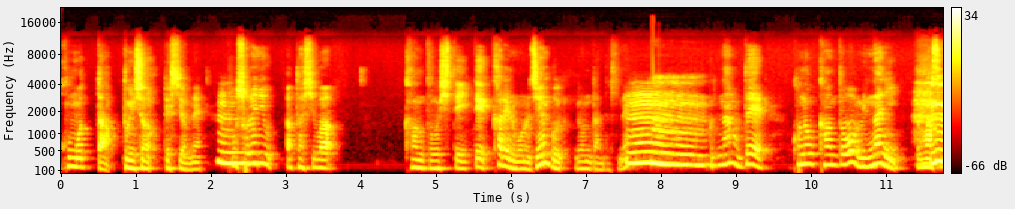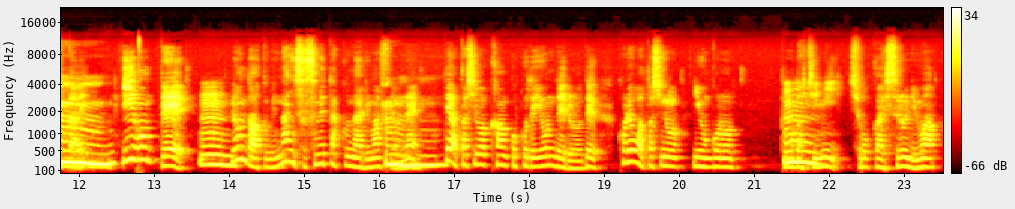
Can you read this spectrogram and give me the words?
こもった文章ですよね。うんそれに私は感動していて、彼のもの全部読んだんですうね。ん。なので、この感動をみんなに読まうせたい。んいい本ってうん。読んだ後みんなに勧めたくなりますよね。うんで、私は韓国で読んでいるので、これは私の日本語の友達に紹介するには、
